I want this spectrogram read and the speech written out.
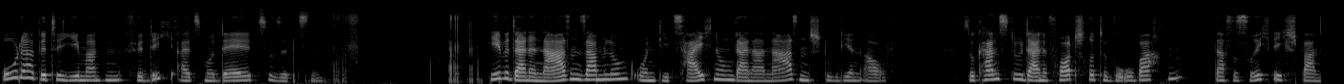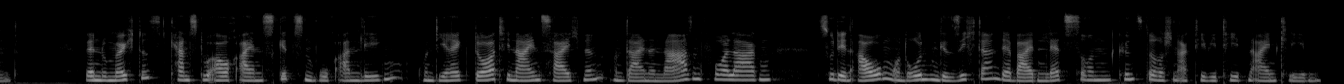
oder bitte jemanden für dich als Modell zu sitzen. Hebe deine Nasensammlung und die Zeichnung deiner Nasenstudien auf. So kannst du deine Fortschritte beobachten. Das ist richtig spannend. Wenn du möchtest, kannst du auch ein Skizzenbuch anlegen und direkt dort hineinzeichnen und deine Nasenvorlagen zu den Augen und runden Gesichtern der beiden letzteren künstlerischen Aktivitäten einkleben.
